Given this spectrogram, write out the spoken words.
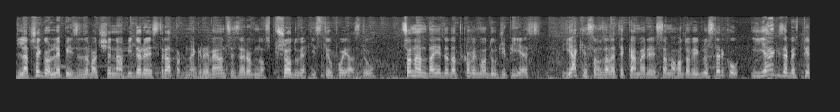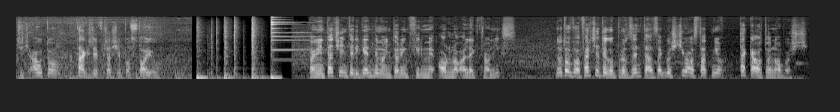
dlaczego lepiej zdecydować się na wideorejestrator nagrywający zarówno z przodu, jak i z tyłu pojazdu, co nam daje dodatkowy moduł GPS, jakie są zalety kamery samochodowej w lusterku i jak zabezpieczyć auto także w czasie postoju. Pamiętacie inteligentny monitoring firmy Orlo Electronics? No to w ofercie tego producenta zagościła ostatnio taka oto nowość.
